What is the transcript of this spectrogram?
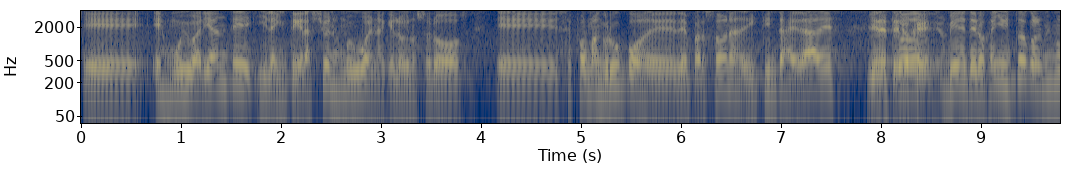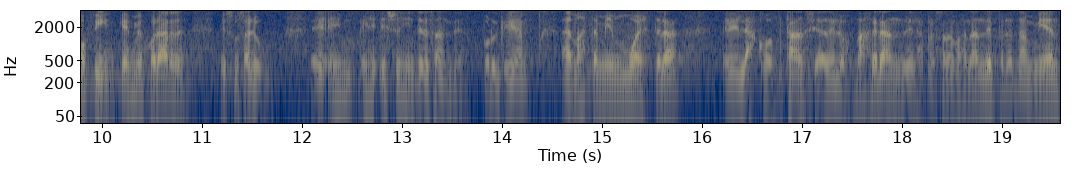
eh, es muy variante y la integración es muy buena, que es lo que nosotros, eh, se forman grupos de, personas de distintas edades. Bien heterogéneo. bien heterogéneo y todo con el mismo fin, que es mejorar eh, su salud. eso es interesante, porque además también muestra las constancias de los más grandes, de las personas más grandes, pero también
